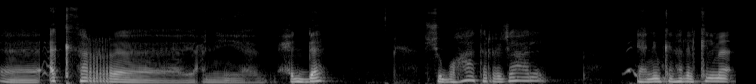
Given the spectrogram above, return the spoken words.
أكثر يعني حدة. شبهات الرجال يعني يمكن هذه الكلمة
